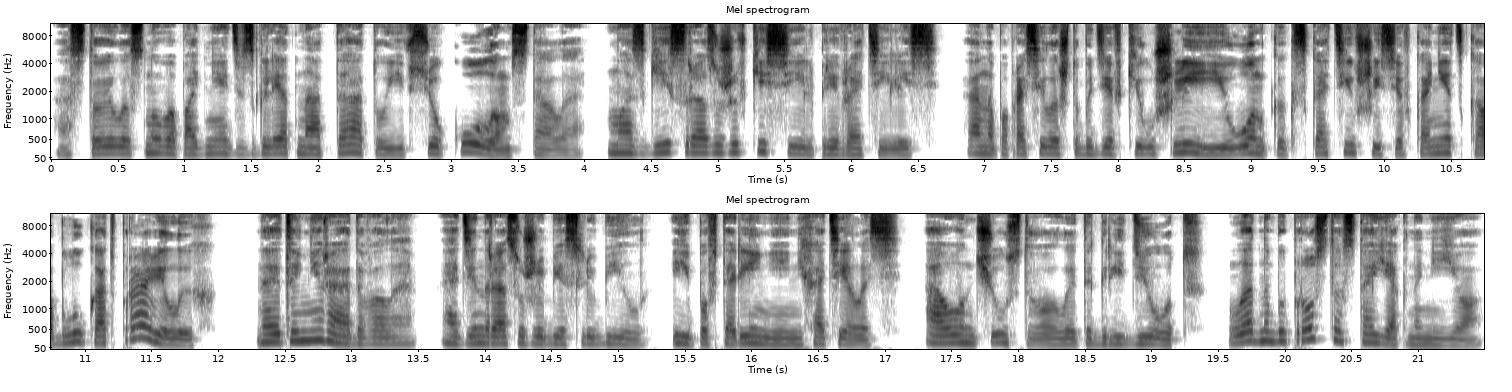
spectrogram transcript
А стоило снова поднять взгляд на Тату, и все колом встало. Мозги сразу же в кисель превратились. Она попросила, чтобы девки ушли, и он, как скатившийся в конец каблук, отправил их. Это не радовало. Один раз уже бес любил, и повторения не хотелось. А он чувствовал, это грядет. Ладно бы просто стояк на нее.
